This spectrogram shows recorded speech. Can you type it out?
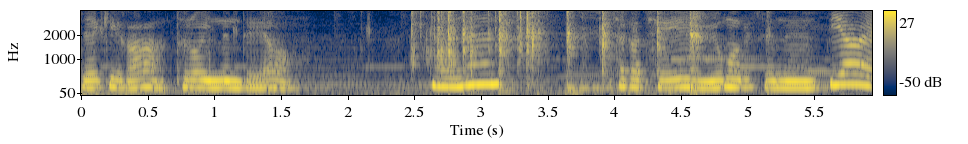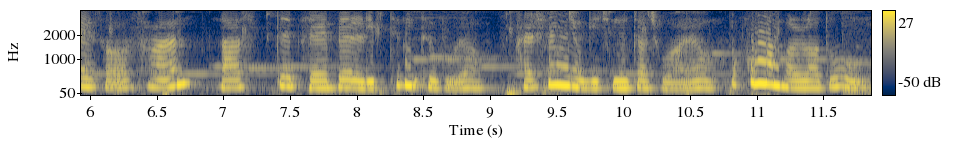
4개가 들어있는데요. 하나는 제가 제일 유용하게 쓰는 삐아에서 산 라스트 벨벳 립 틴트고요. 발색력이 진짜 좋아요. 조금만 발라도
